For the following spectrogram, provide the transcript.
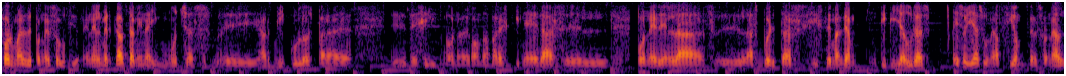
formas de poner solución. En el mercado también hay muchos eh, artículos para eh, de silicona, de goma para esquineras, el poner en las, las puertas sistemas de antipilladuras, eso ya es una opción personal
